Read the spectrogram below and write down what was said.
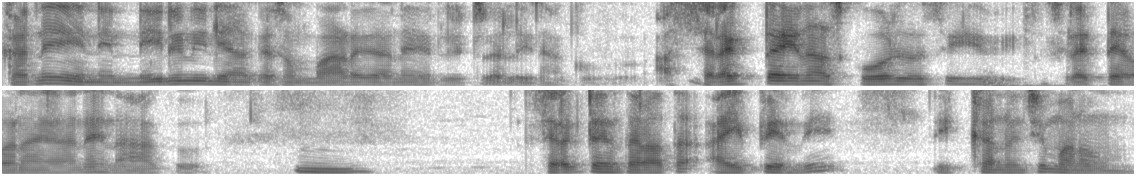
కానీ నేను నీలి నీలి ఆకాశం పాడగానే లిటరల్లీ నాకు ఆ సెలెక్ట్ అయిన స్కోర్ చూసి సెలెక్ట్ అవ్వనగానే నాకు. సెలెక్ట్ అయిన తర్వాత అయిపోయింది. ఇక్కడ నుంచి మనం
